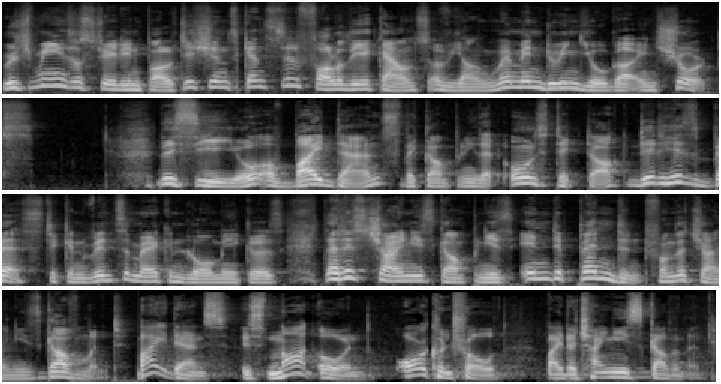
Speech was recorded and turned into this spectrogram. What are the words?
which means Australian politicians can still follow the accounts of young women doing yoga in shorts. The CEO of ByteDance, the company that owns TikTok, did his best to convince American lawmakers that his Chinese company is independent from the Chinese government. ByteDance is not owned or controlled by the Chinese government.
